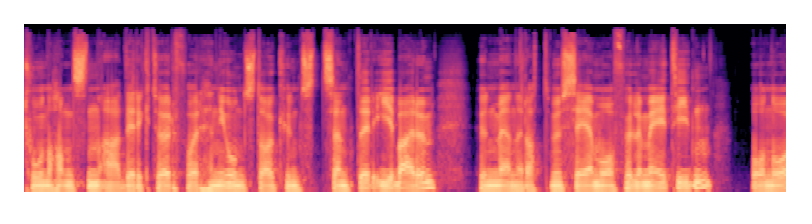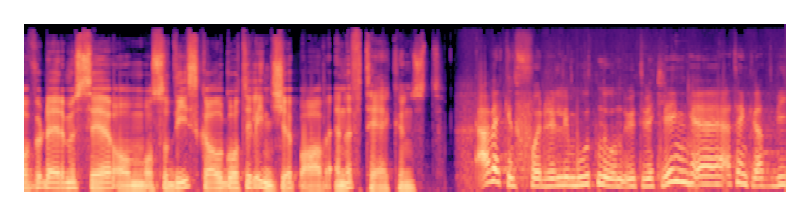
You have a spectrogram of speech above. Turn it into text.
Tone Hansen er direktør for Henny Onsdag kunstsenter i Bærum. Hun mener at museet må følge med i tiden og nå vurderer museet om også de skal gå til innkjøp av NFT-kunst. Jeg er verken for eller imot noen utvikling. Eh, jeg tenker at vi,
